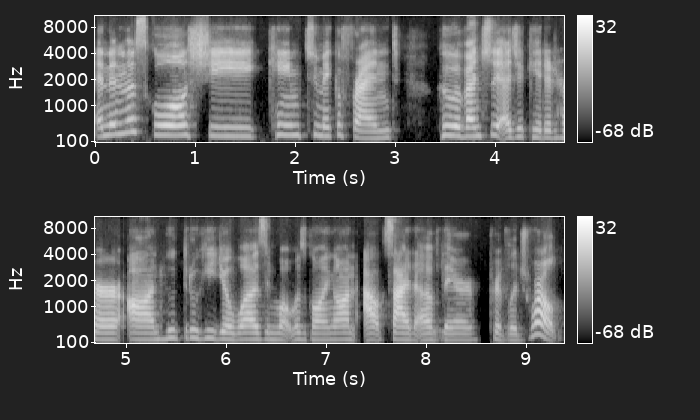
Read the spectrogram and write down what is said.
And in the school, she came to make a friend who eventually educated her on who Trujillo was and what was going on outside of their privileged world.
